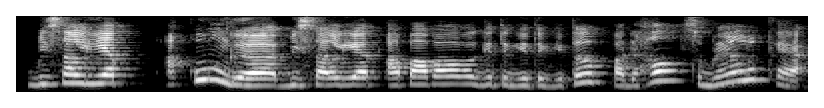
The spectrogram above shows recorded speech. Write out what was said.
bisa lihat aku nggak bisa lihat apa-apa gitu gitu gitu padahal sebenarnya lu kayak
